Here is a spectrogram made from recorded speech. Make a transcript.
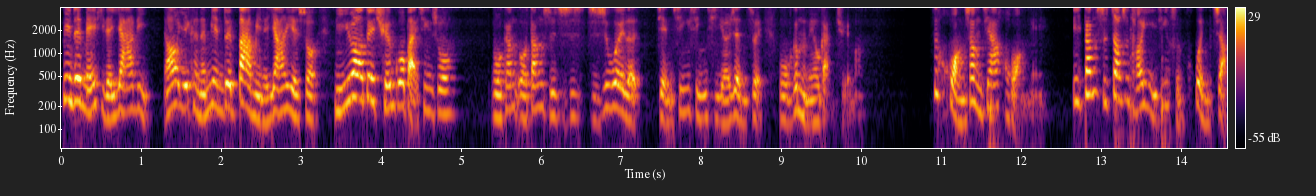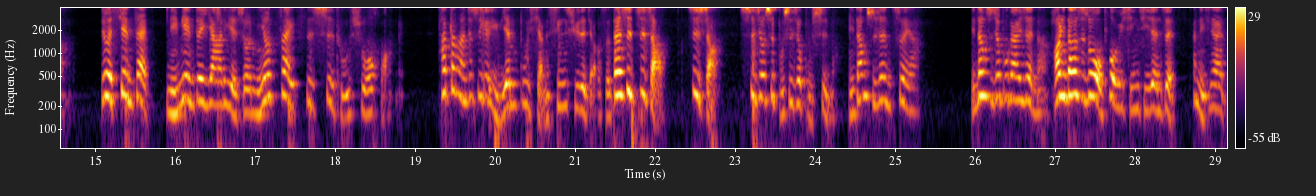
面对媒体的压力，然后也可能面对罢免的压力的时候，你又要对全国百姓说：“我刚我当时只是只是为了减轻刑期而认罪，我根本没有感觉吗？”这谎上加谎诶、你当时肇事逃逸已经很混账，因为现在你面对压力的时候，你要再次试图说谎、欸，他当然就是一个语焉不详、心虚的角色。但是至少至少是就是，不是就不是嘛。你当时认罪啊。你当时就不该认啊！好，你当时说我迫于刑期认罪，那你现在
